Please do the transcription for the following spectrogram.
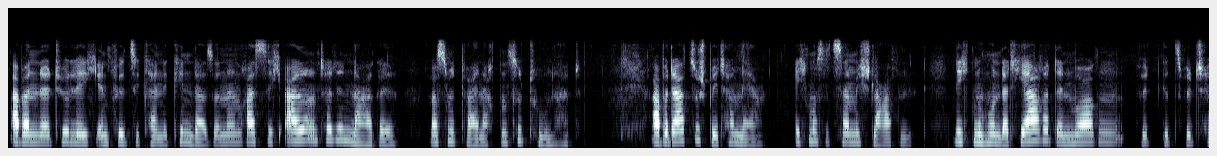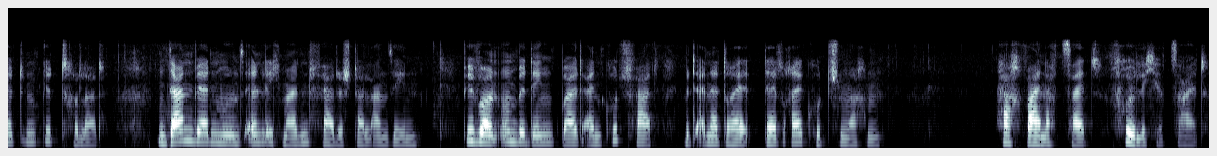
Aber natürlich entführt sie keine Kinder, sondern reißt sich alle unter den Nagel, was mit Weihnachten zu tun hat. Aber dazu später mehr. Ich muss jetzt nämlich schlafen. Nicht nur hundert Jahre, denn morgen wird gezwitschert und getrillert. Und dann werden wir uns endlich mal den Pferdestall ansehen. Wir wollen unbedingt bald eine Kutschfahrt mit einer der drei Kutschen machen. Ach, Weihnachtszeit, fröhliche Zeit.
